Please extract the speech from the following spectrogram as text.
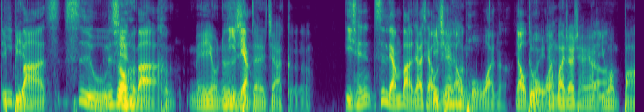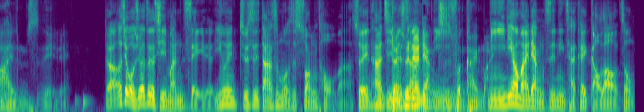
一把四四五千吧，很没有，那是现在的价格。以前是两把加起来，以前要破万呢、啊，要破万，两。把加起来要一万八还是什么之类的。对啊，而且我觉得这个其实蛮贼的，因为就是达斯摩是双头嘛，所以它基，本上你两只分开买。你一定要买两只，你才可以搞到这种，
